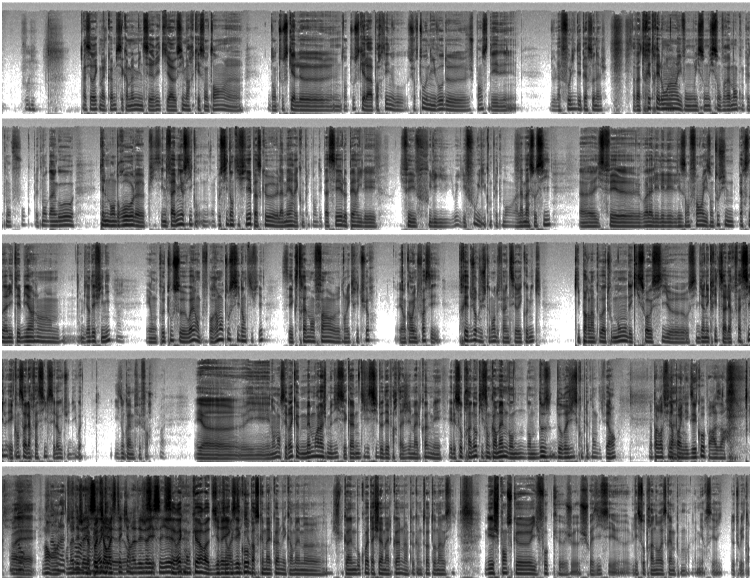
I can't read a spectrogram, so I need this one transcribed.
Ah, c'est vrai que Malcolm, c'est quand même une série qui a aussi marqué son temps euh, dans tout ce qu'elle euh, dans tout ce qu'elle a apporté, surtout au niveau de, je pense, des, de la folie des personnages. Ça va très très loin. Ils vont, ils sont, ils sont vraiment complètement fous, complètement dingos, tellement drôles. Puis c'est une famille aussi qu'on on peut s'identifier parce que la mère est complètement dépassée, le père il est, il fait, fou, il est, oui, il est fou, il est complètement à la masse aussi. Euh, il se fait, euh, voilà, les, les- les enfants, ils ont tous une personnalité bien, bien définie, et on peut tous, euh, ouais, on peut vraiment tous s'identifier. C'est extrêmement fin euh, dans l'écriture, et encore une fois, c'est très dur justement de faire une série comique qui parle un peu à tout le monde et qui soit aussi, euh, aussi bien écrite. Ça a l'air facile, et quand ça a l'air facile, c'est là où tu te dis, ouais, ils ont quand même fait fort. Et, euh, et non, non, c'est vrai que même moi, là, je me dis, c'est quand même difficile de départager Malcolm et, et les Sopranos qui sont quand même dans, dans deux, deux registres complètement différents. On n'a pas le droit de finir Euh, par une ex aequo par hasard. Ouais. Non, Ça, on hein. On a déjà essayé, restait qu'un. on a déjà C'est- essayé. C'est vrai que mon cœur dirait ex aequo parce que Malcolm est quand même. euh, je suis quand même beaucoup attaché à Malcolm, un peu comme toi, Thomas aussi. Mais je pense qu'il faut que je choisisse et euh, Les Sopranos reste quand même pour moi la meilleure série de tous les temps.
